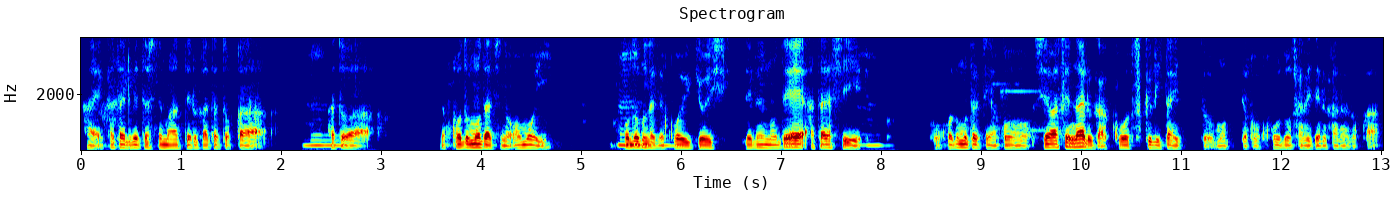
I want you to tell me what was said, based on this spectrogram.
はい、語り部として回ってる方とか、あとは、子供たちの思い、子供たちはこういう教育してるので、新しい、子供たちがこう幸せになる学校を作りたいと思ってこう行動されてる方とか。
